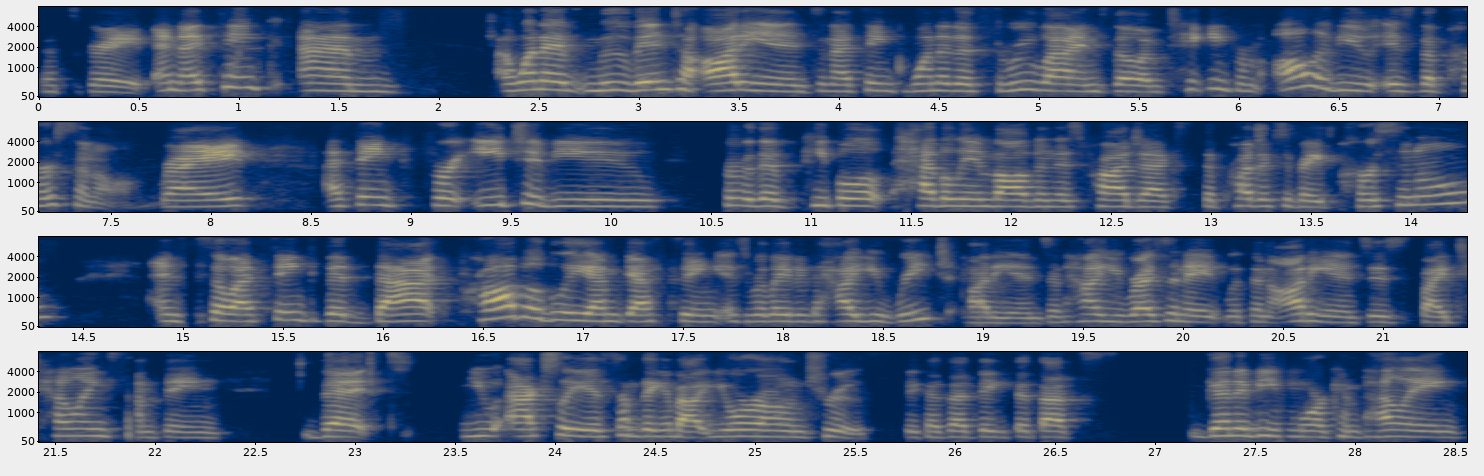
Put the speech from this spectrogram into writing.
that's great. And I think um, I want to move into audience. And I think one of the through lines, though, I'm taking from all of you is the personal, right? I think for each of you, for the people heavily involved in this project, the projects are very personal and so I think that that probably, I'm guessing, is related to how you reach audience and how you resonate with an audience is by telling something that you actually is something about your own truth. Because I think that that's going to be more compelling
